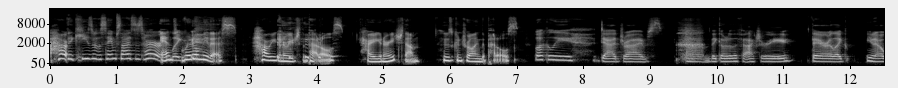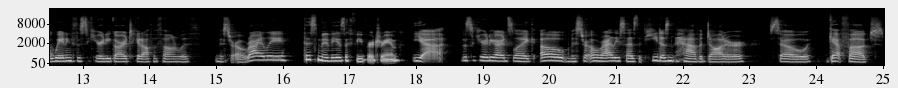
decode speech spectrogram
how The keys are the same size as her. and like, riddle me this. How are you going to reach the pedals? How are you going to reach them? Who's controlling the pedals? Luckily, dad drives. Um, they go to the factory. They're like, you know, waiting for the security guard to get off the phone with Mr. O'Reilly. This movie is a fever dream. Yeah. The security guard's like, oh, Mr. O'Reilly says that he doesn't have a daughter. So get fucked.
